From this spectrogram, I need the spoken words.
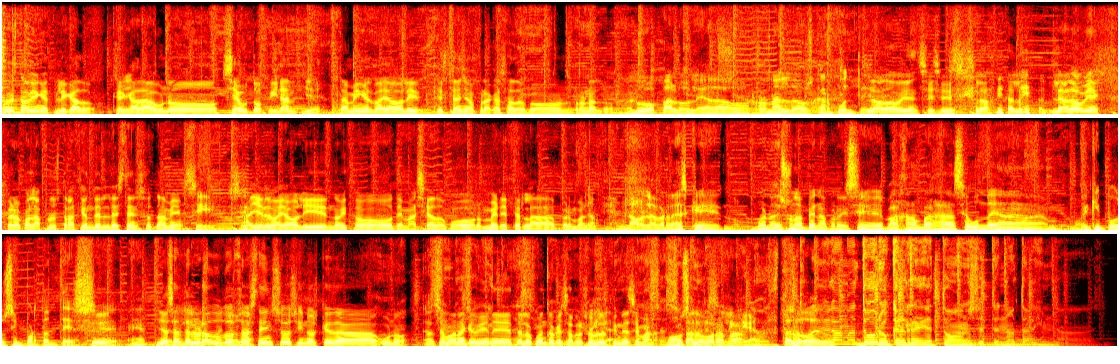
Pues está bien explicado, que Sí. cada uno se autofinancie. También el Valladolid, que este año ha fracasado con Ronaldo. Menudo palo le ha dado Ronaldo a Oscar Puente. Le ha dado bien, sí, sí. Le ha, le- le ha dado bien, pero con la frustración del descenso también. Sí, sí. Ayer el Valladolid no hizo demasiado por merecer la permanencia. No, la verdad es que, no. bueno, es una pena porque se bajan, baja segunda equipos importantes. Sí. eh, ¿eh? Ya se han celebrado dos ascensos y nos queda uno. La semana que viene te lo cuento que se resuelve el fin de semana. Vamos Hasta luego, Rafa. Alegría. Hasta luego, Edu.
